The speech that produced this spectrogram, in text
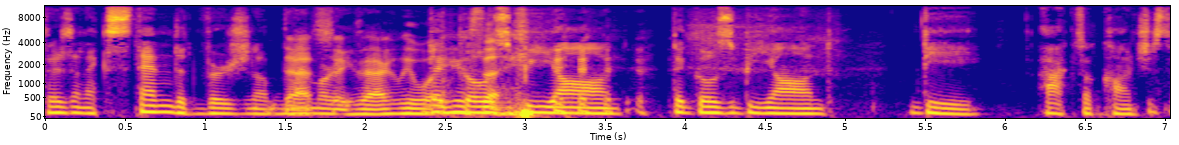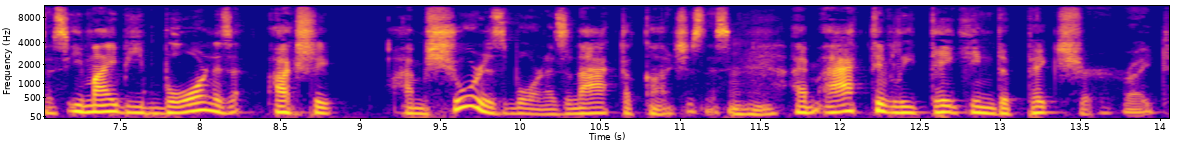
there's an extended version of That's memory exactly what that goes saying. beyond that goes beyond the act of consciousness it might be born as actually i'm sure is born as an act of consciousness Mm-hmm. i'm actively taking the picture right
